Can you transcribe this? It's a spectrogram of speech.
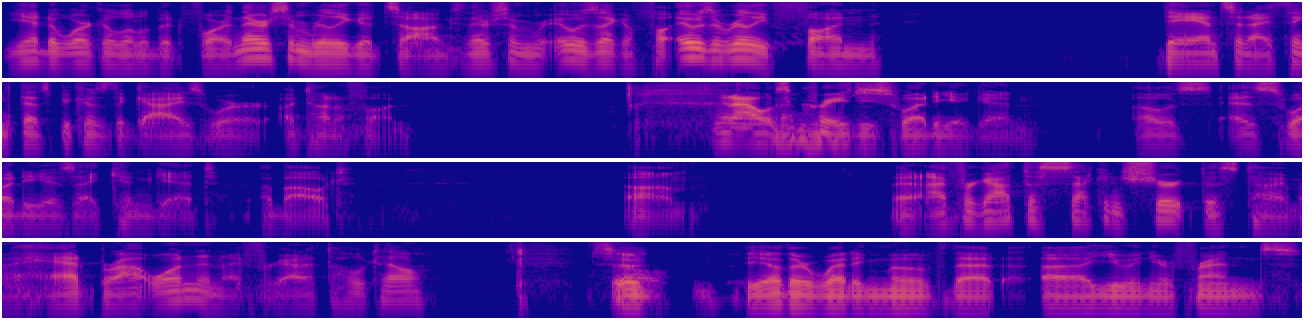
you had to work a little bit for it and there were some really good songs there's some it was like a fun, it was a really fun dance and i think that's because the guys were a ton of fun and i was crazy sweaty again i was as sweaty as i can get about um and i forgot the second shirt this time i had brought one and i forgot at the hotel So- so the other wedding move that uh, you and your friends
